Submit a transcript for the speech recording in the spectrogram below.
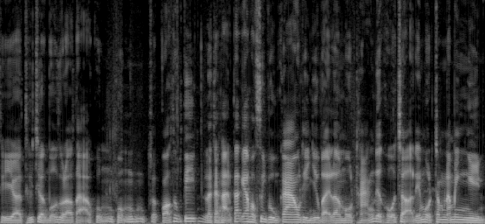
thì uh, thứ trưởng bộ giáo dục đào tạo cũng cũng có thông tin là chẳng hạn các em học sinh vùng cao thì như vậy là một tháng được hỗ trợ đến 150 nghìn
